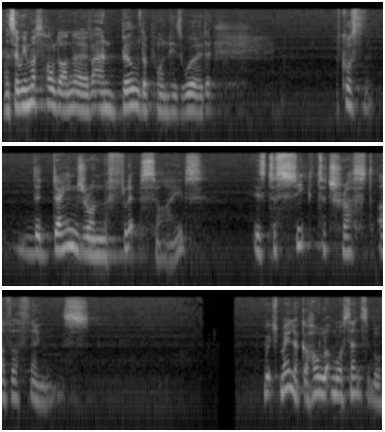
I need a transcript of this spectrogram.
And so we must hold our nerve and build upon his word. Of course, the danger on the flip side is to seek to trust other things, which may look a whole lot more sensible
